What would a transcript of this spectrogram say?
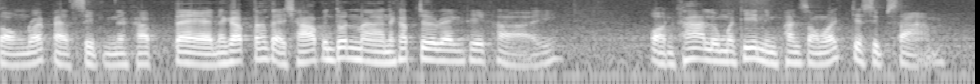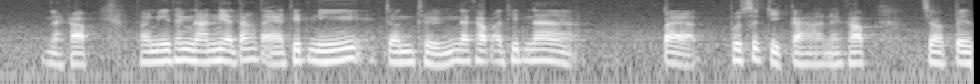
280 นะครับ แต่นะครับตั้งแต่เช้าเป็นต้นมานะครับเจอแรงเทขายอ่อนค่าลงมาที่ 1,273 นะครับ ทั้งนี้ทั้งนั้นเนี่ยตั้งแต่อาทิตย์นี้จนถึงนะครับอาทิตย์หน้า 8 พฤศจิกายนะครับจะเป็น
